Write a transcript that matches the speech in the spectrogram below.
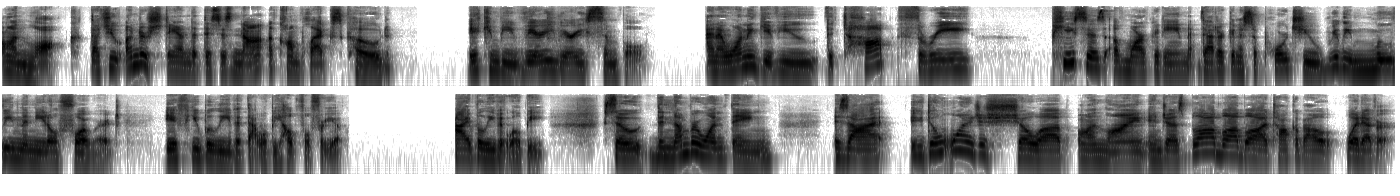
on lock, that you understand that this is not a complex code. It can be very, very simple. And I want to give you the top three pieces of marketing that are going to support you really moving the needle forward if you believe that that will be helpful for you. I believe it will be. So the number one thing is that you don't want to just show up online and just blah, blah, blah, talk about whatever.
